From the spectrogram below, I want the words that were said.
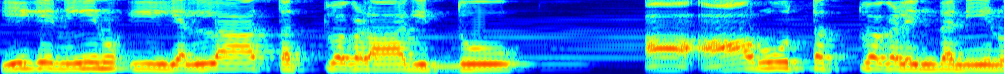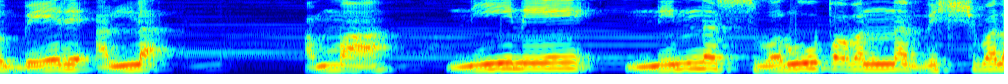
ಹೀಗೆ ನೀನು ಈ ಎಲ್ಲ ತತ್ವಗಳಾಗಿದ್ದು ಆ ಆರು ತತ್ವಗಳಿಂದ ನೀನು ಬೇರೆ ಅಲ್ಲ. ಅಮ್ಮ, ನೀನೇ ನಿನ್ನ ಸ್ವರೂಪವನ್ನ ವಿಶ್ವದ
